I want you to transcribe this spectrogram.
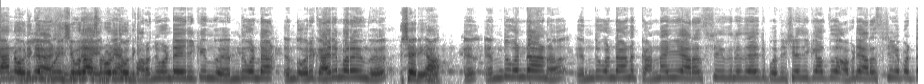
ഞാൻ ഒരിക്കൽ കൂടി ശിവദാസനോട് ചോദിക്കാം പറഞ്ഞുകൊണ്ടേയിരിക്കുന്നത് എന്തുകൊണ്ടാണ് ഒരു കാര്യം പറയുന്നത്? ശരി, ആ. എന്തുകൊണ്ടാണ് എന്തുകൊണ്ടാണ് കണ്ണയ്യെ അറസ്റ്റ് ചെയ്തതിനെതിരായിട്ട് പ്രതിഷേധിക്കാത്തത്? അവിടെ അറസ്റ്റ് ചെയ്യപ്പെട്ട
